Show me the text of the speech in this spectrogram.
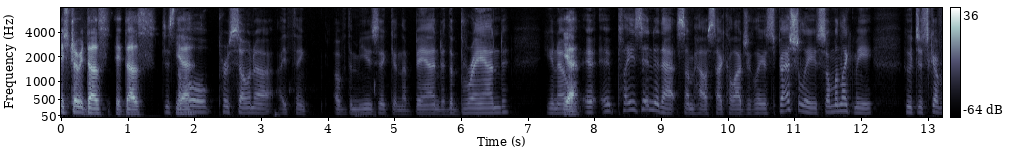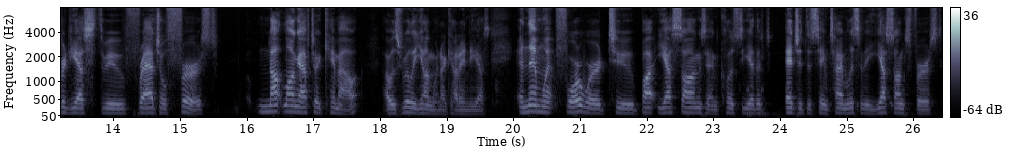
It's true. It does. It does. Just the Yeah. whole persona, I think, of the music and the band, the brand, you know, Yeah. it, it plays into that somehow psychologically, especially someone like me who discovered Yes through Fragile first, not long after it came out. I was really young when I got into Yes, and then went forward to bought Yes songs and Close to the Other Edge at the same time, listen to Yes songs first,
